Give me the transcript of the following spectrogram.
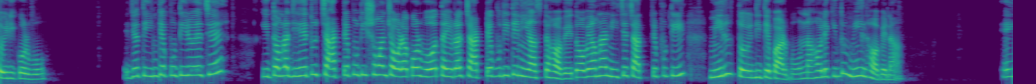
তৈরি করব। এই যে তিনটে পুঁতি রয়েছে, কিন্তু আমরা যেহেতু চারটে পুঁতির সমান চওড়া করব, তাই ওটা চারটে পুঁতিতে নিয়ে আসতে হবে। তবে আমরা নিচে চারটে পুঁতির মিল তো দিতে পারব, না হলে কিন্তু মিল হবে না। এই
